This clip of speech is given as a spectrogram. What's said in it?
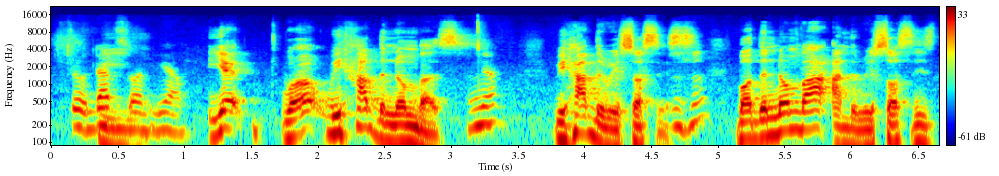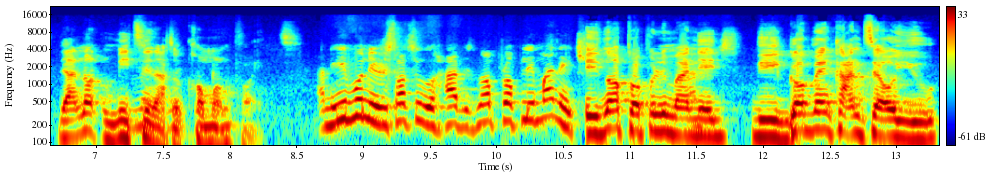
So that's We- one, yeah. yeah, well, we have the numbers. Yeah. We have the resources, Mm-hmm. but the number and the resources they are not meeting at a common point. And even the resources we have is not properly managed. It's not properly managed. The government can't tell you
